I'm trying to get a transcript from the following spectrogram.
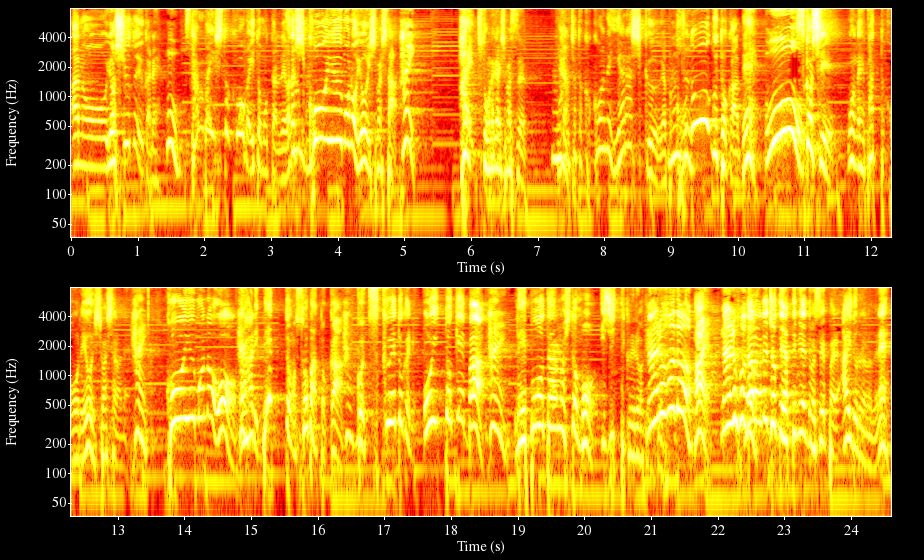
あのー予習というかねうん。スタンバイしとく方がいいと思ったので私こういうものを用意しました。はい。はいちょっとお願いします。なんだ？やちょっとここはねいやらしくやっぱ小道具とかでおお。少しもうねパッとこれ用意しましたのではい。こういうものをはい。やはりベッドのそばとか、はい。こういう机とかに置いとけば、はい。レポーターの人もいじってくれるわけですよ。なるほど。はい。なるほど。なのでちょっとやってみたいと思います。やっぱりアイドルなのでね。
